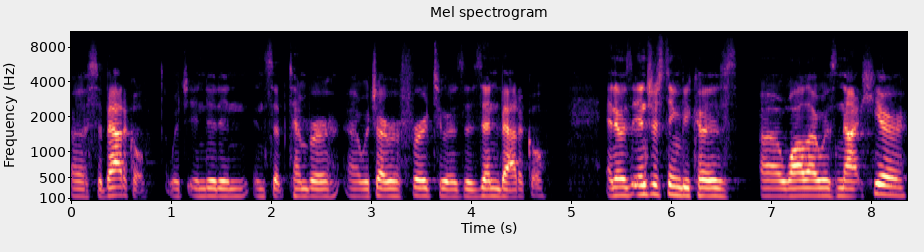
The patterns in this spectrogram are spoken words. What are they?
uh, sabbatical, which ended in, in September, uh, which I refer to as a Zen batical. And it was interesting because uh, while I was not here,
